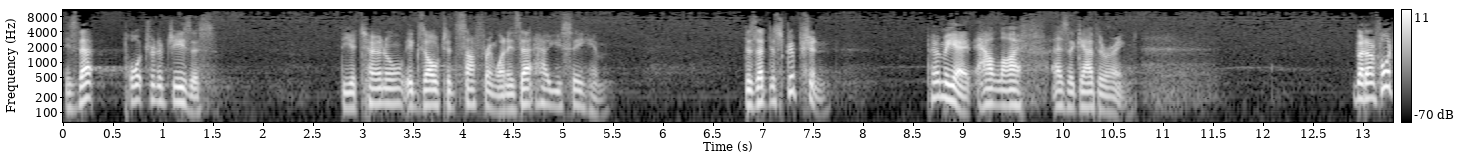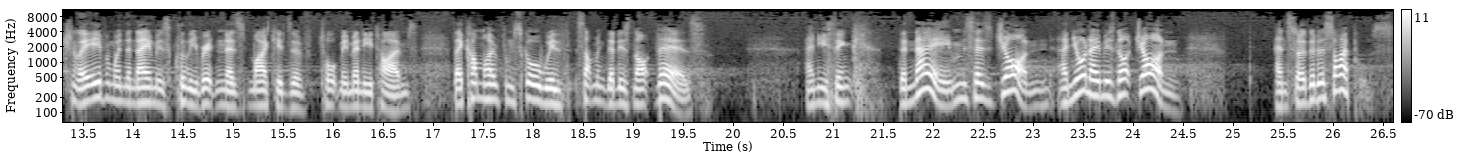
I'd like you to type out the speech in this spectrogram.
Is that portrait of Jesus, the eternal, exalted, suffering one, is that how you see him? Does that description permeate our life as a gathering? But unfortunately, even when the name is clearly written, as my kids have taught me many times, they come home from school with something that is not theirs. And you think, the name says John, and your name is not John. And so the disciples,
